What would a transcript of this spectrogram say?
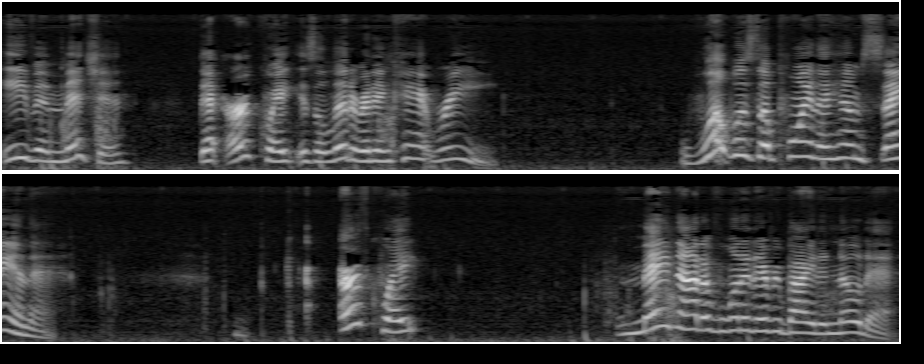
even mention that Earthquake is illiterate and can't read? What was the point of him saying that? Earthquake may not have wanted everybody to know that.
